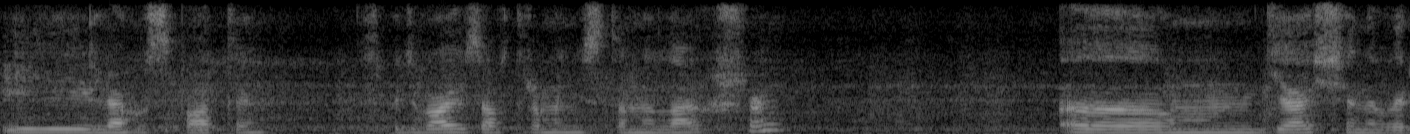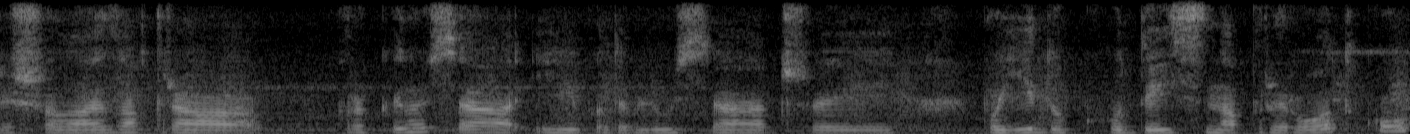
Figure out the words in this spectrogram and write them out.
і лягу спати. Сподіваюсь, завтра мені стане легше. Ем, я ще не вирішила. Завтра прокинуся і подивлюся, чи поїду кудись на природку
